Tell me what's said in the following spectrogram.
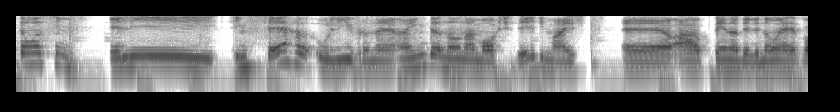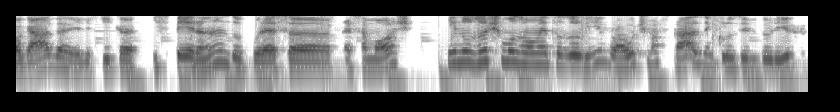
Então, assim, ele encerra o livro, né? Ainda não na morte dele, mas é, a pena dele não é revogada, ele fica esperando por essa, essa morte. E nos últimos momentos do livro, a última frase, inclusive, do livro,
